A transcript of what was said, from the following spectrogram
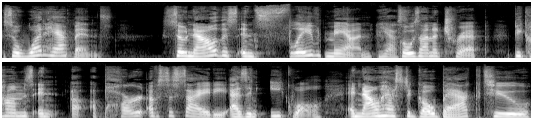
So what happens? So now this enslaved man Yes. goes on a trip, becomes an, a, a part of society as an equal, and now has to go back to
